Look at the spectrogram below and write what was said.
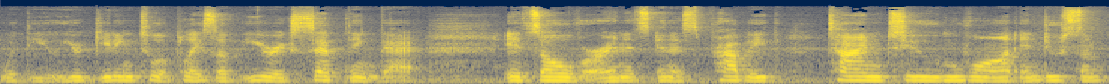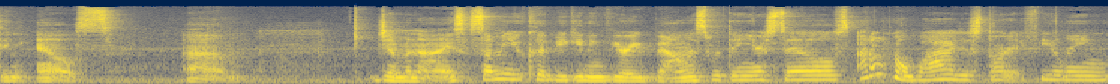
with you you're getting to a place of you're accepting that it's over and it's and it's probably time to move on and do something else. Um Geminis some of you could be getting very balanced within yourselves. I don't know why I just started feeling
